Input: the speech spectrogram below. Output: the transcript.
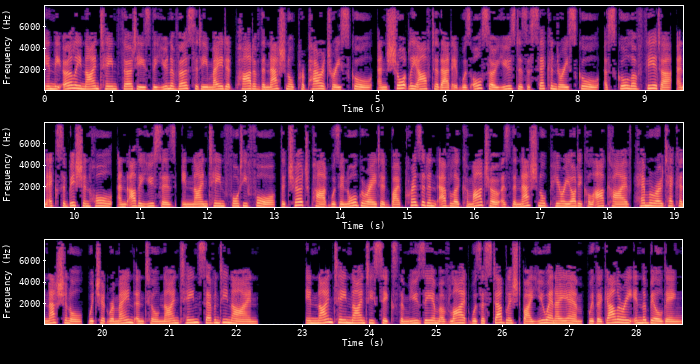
In the early 1930s the university made it part of the National Preparatory School, and shortly after that it was also used as a secondary school, a school of theatre, an exhibition hall, and other uses. In 1944, the church part was inaugurated by President Avila Camacho as the National Periodical Archive Hemeroteca Nacional, which it remained until 1979. In 1996 the Museum of Light was established by UNAM, with a gallery in the building.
